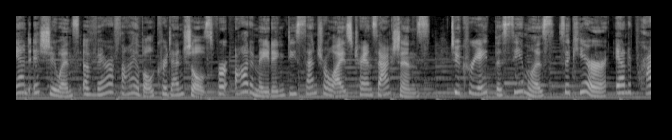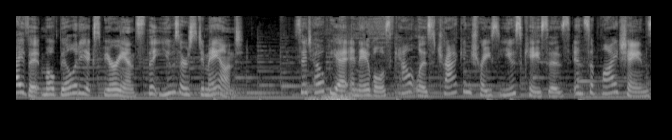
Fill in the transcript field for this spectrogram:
and issuance of verifiable credentials for automating decentralized transactions to create the seamless, secure, and private mobility experience that users demand. Citopia enables countless track and trace use cases in supply chains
